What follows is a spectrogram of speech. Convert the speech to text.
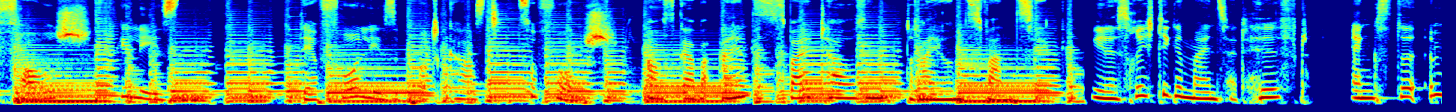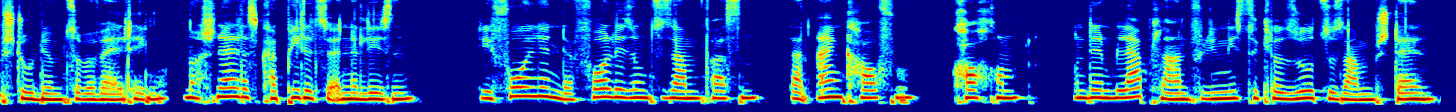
Forsch gelesen. Der Vorlesepodcast zur Forsch. Ausgabe 1 2023. Wie das richtige Mindset hilft, Ängste im Studium zu bewältigen. Noch schnell das Kapitel zu Ende lesen, die Folien der Vorlesung zusammenfassen, dann einkaufen, kochen und den Lehrplan für die nächste Klausur zusammenstellen.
